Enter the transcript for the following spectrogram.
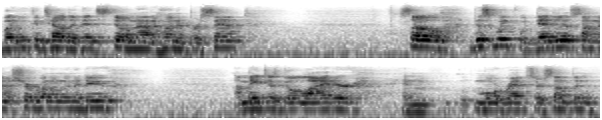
but you can tell that it's still not 100%. So this week with deadlifts, I'm not sure what I'm going to do. I may just go lighter and more reps or something.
